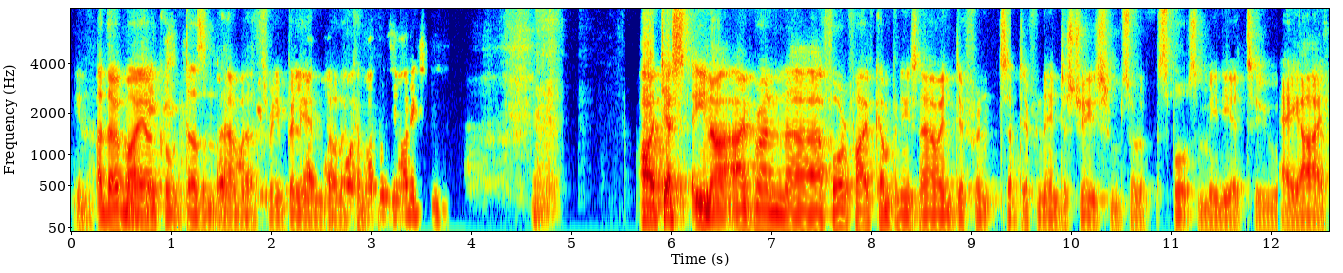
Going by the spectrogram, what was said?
You know, although my Okay. uncle doesn't have a three billion dollar company. what was your experience? Oh, just you know, I've run uh, four or five companies now in different uh, different industries, from sort of sports and media to AI.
